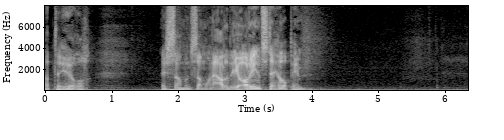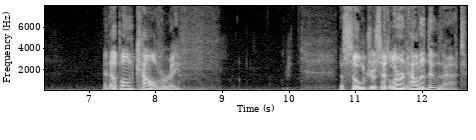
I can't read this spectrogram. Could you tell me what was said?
up the hill. They summoned someone out of the audience to help him. And up on Calvary, the soldiers had learned how to do that.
